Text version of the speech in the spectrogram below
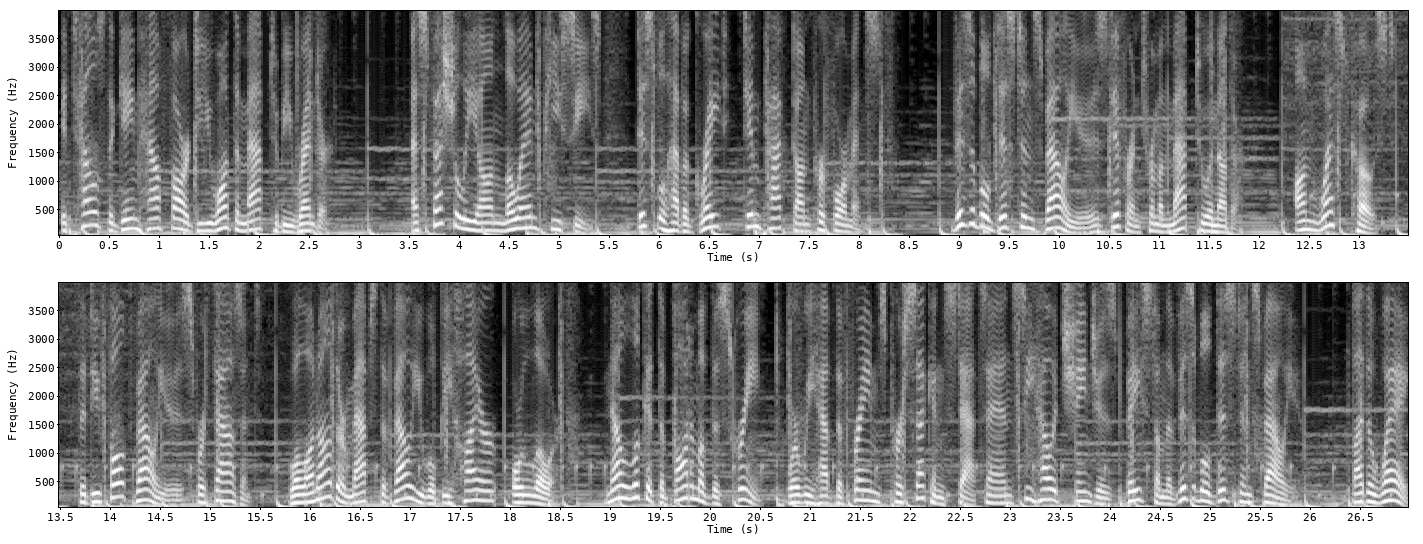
it tells the game how far do you want the map to be rendered. Especially on low-end PCs, this will have a great impact on performance. Visible distance value is different from a map to another. On West Coast, the default value is 4000, while on other maps the value will be higher or lower. Now look at the bottom of the screen, where we have the frames per second stats and see how it changes based on the visible distance value. By the way,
